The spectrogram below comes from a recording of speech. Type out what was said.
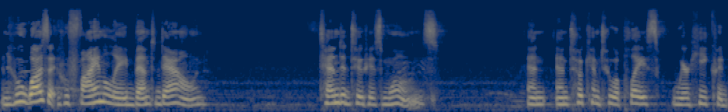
And who was it who finally bent down, tended to his wounds, and, and took him to a place where he could,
